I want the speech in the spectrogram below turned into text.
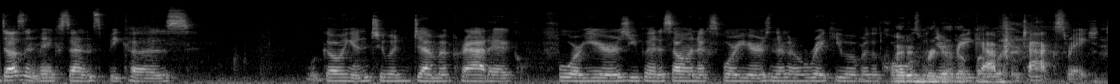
doesn't make sense because we're going into a democratic four years. You plan to sell in the next four years, and they're going to rake you over the coals with your that up, by the way. recapture tax rate.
